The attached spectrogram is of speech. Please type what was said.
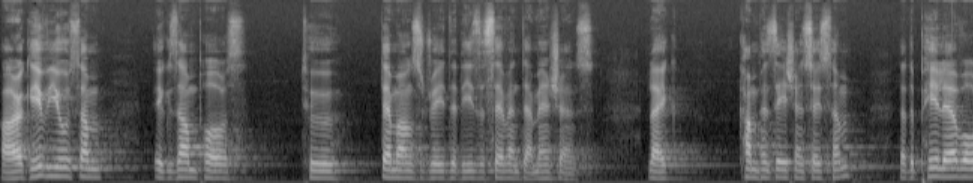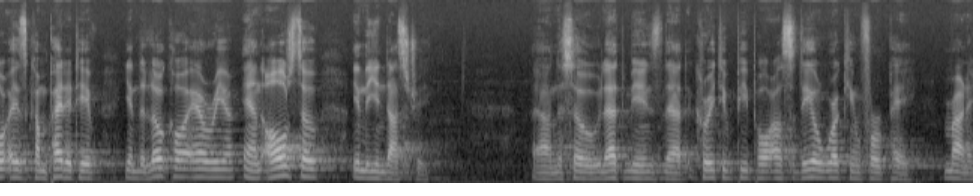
I'll give you some examples to demonstrate these seven dimensions, like compensation system, that the pay level is competitive in the local area and also in the industry. And so that means that creative people are still working for pay, money.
